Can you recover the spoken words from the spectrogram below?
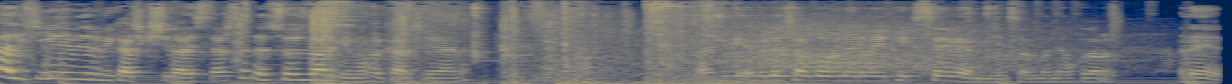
Belki gelebilir birkaç kişi daha isterse de söz vermeyeyim ona karşı yani. Ben çünkü emülatörde oynamayı pek sevmeyen bir insanım. Hani o kadar hani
